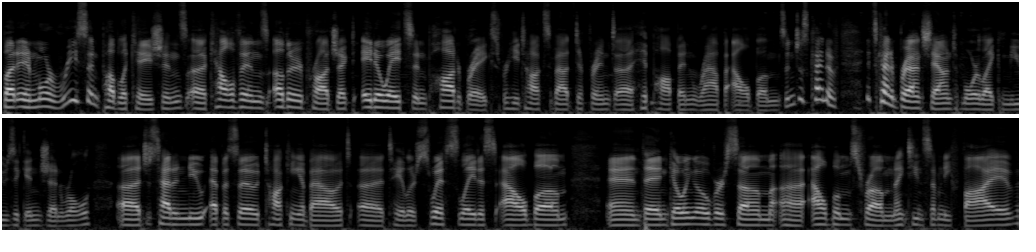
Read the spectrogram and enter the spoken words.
but in more recent publications, uh, Calvin's other project, 808s and Pod Breaks, where he talks about different uh, hip hop and rap albums, and just kind of, it's kind of branched down to more like music in general. Uh, just had a new episode talking about uh, Taylor Swift's latest album, and then going over some uh, albums from 1975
